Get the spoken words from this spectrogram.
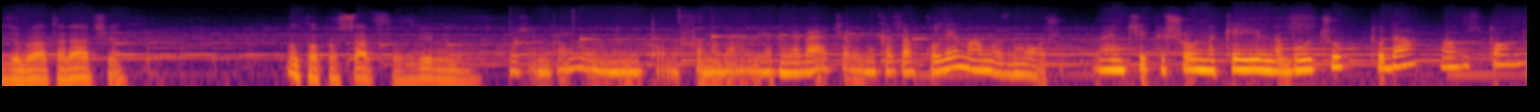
зібрати речі. Ну, попрощатися з рідними. Кожен день він мені телефонував, як не вечір. Він казав, коли мамо зможу. Менший пішов на Київ на Бучу туди, на Гостомель.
